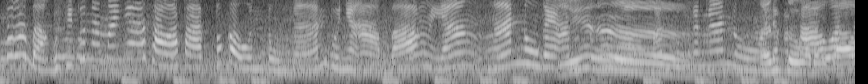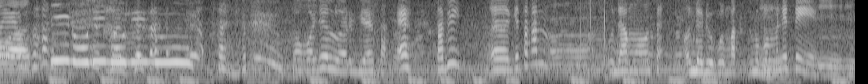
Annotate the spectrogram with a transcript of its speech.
itulah bagus itu namanya salah satu keuntungan punya abang yang nganu kayak antum. Iya. Antum kan nganu, ada Antum, pesawat, ada pesawat. Ninu, ninu, ninu. Pokoknya luar biasa. Eh, tapi eh, kita kan udah mau udah 24 20 menit nih. Mm, mm.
